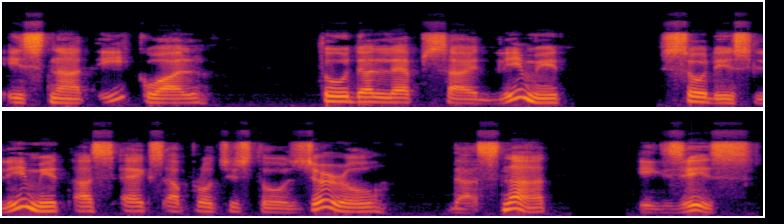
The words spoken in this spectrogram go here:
is not equal to the left side limit, so this limit as x approaches to 0 does not exist.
